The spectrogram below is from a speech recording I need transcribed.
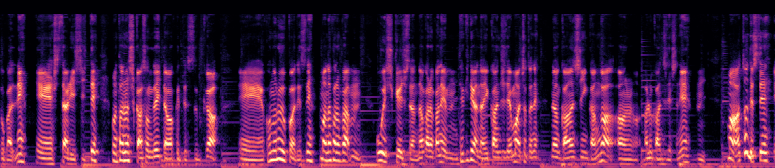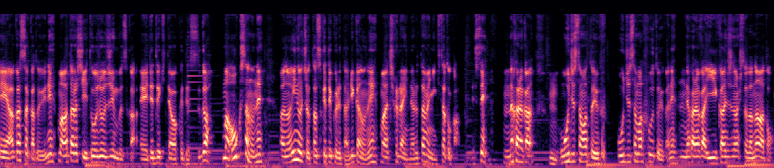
とかね、えー、したりして、まあ楽しく遊んでいたわけですが、えー、このループはですね、まあなかなか、うん、大石刑事とはなかなかね、うん、敵ではない感じじで、まあちょっとね、なんか安心感があのある感じでしたね。うん。まあ、あとですね、えー、赤坂というね、まあ、新しい登場人物が、えー、出てきたわけですが、まあ、奥さんのね、あの命を助けてくれた理科のね、まあ、力になるために来たとかですね、なかなか、うん、王子様という、王子様風というかね、なかなかいい感じの人だなと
